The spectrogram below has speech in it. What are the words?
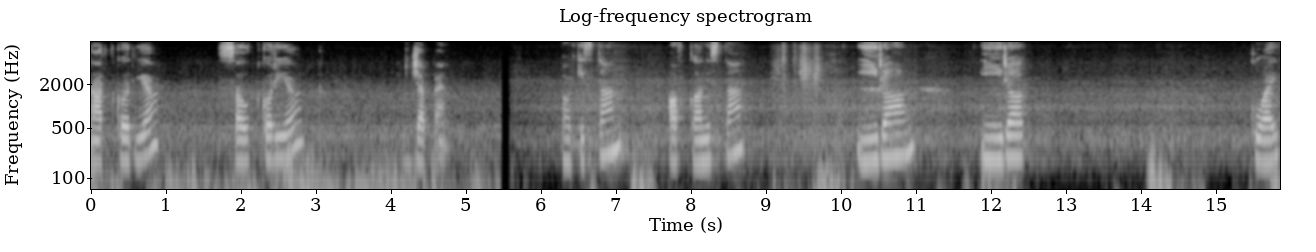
North Korea South Korea Japan Pakistan Afghanistan Iran Iraq Kuwait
